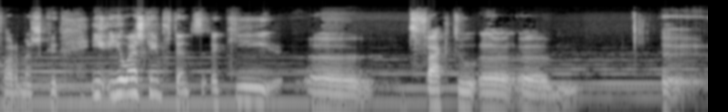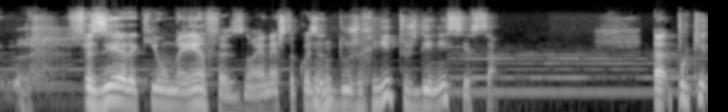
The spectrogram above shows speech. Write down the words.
formas que. E, e eu acho que é importante aqui, uh, de facto. Uh, uh, fazer aqui uma ênfase, não é? Nesta coisa uhum. dos ritos de iniciação. Uh, porque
